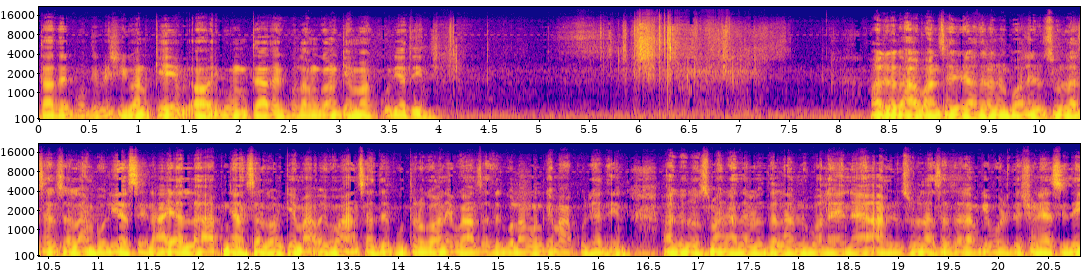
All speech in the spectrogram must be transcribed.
তাদের প্রতিবেশীগণকে এবং তাদের গোলামগণকে মাফ করিয়া দিন। হজরত আবু আনসারি রাজন বলেন রসুল্লাহ সাল্লাম বলিয়াছেন, আয় আল্লাহ, আপনি আনসারগণকে মা- এবং আনসারদের পুত্রগণ এবং আনসারদের গোলামগণকে মাফ করিয়া দিন। হজরত ওসমান রাজাল্লাহ বলেন, আমি রসুল্লাহ সাল্লামকে বলিতে শুনিয়াছি যে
